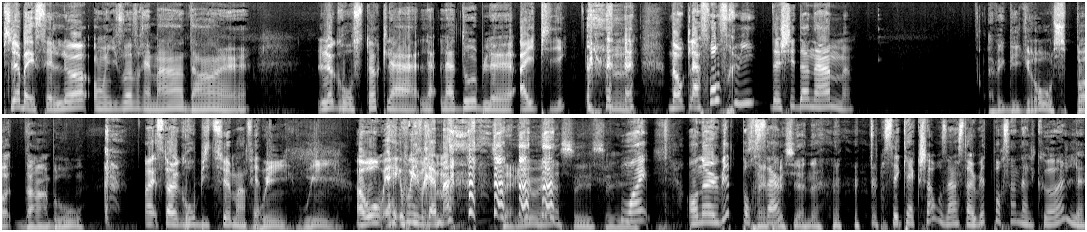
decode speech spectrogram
Puis là, ben, celle-là, on y va vraiment dans euh, le gros stock, la, la- la double IPA. Donc, la faux fruit de chez Donham. Avec des gros spots d'embrou. Ouais, c'est un gros bitume, en fait. Oui, oui. Ah, oh, eh oui, vraiment. Sérieux, hein? C'est, c'est, ouais. On a un 8 c'est impressionnant. C'est quelque chose, hein? C'est un 8% d'alcool.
